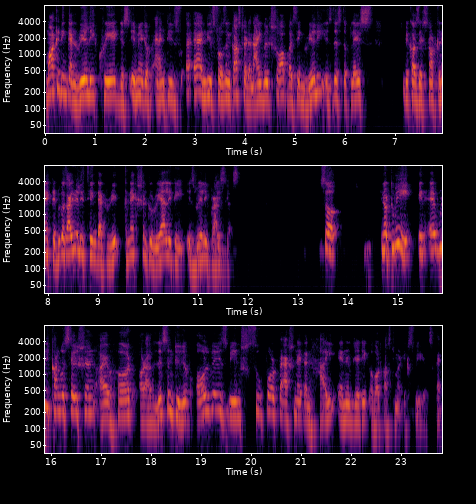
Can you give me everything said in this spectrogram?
marketing can really create this image of Andy's, Andy's frozen custard. And I will show up by saying, really, is this the place? Because it's not connected. Because I really think that connection to reality is really priceless. So, you know, to me, in every conversation I've heard or I've listened to, you've always been super passionate and high energetic about customer experience. Okay.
